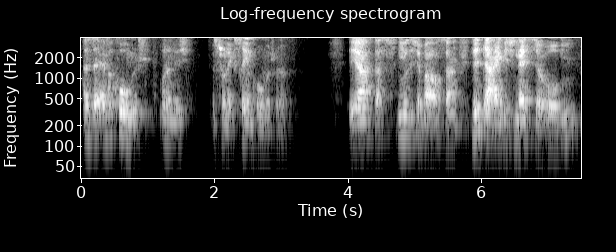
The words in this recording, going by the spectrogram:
Also ist ja einfach komisch, oder nicht? Ist schon extrem komisch, ne? Ja, das muss ich aber auch sagen. Sind da eigentlich Netze oben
